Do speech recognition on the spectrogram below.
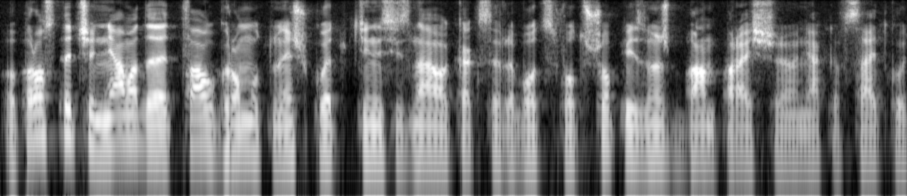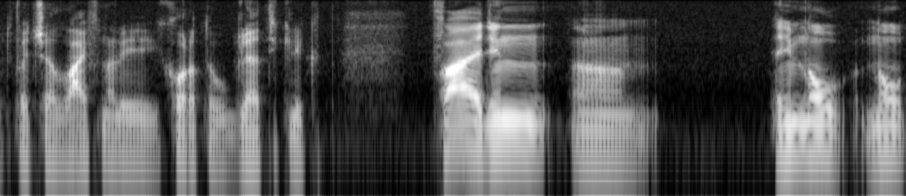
Въпросът е, че няма да е това огромното нещо, което ти не си знаела как се работи с Photoshop и изведнъж бам, правиш някакъв сайт, който вече е лайв, нали, и хората го гледат и кликат. Това е един, а, един много, много,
